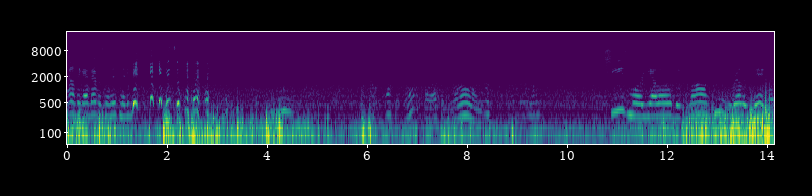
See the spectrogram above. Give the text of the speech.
I don't think I've ever seen this many bees. what the fuck is that? Oh, that's a drone. She's more yellow. The drone, he is really big, but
